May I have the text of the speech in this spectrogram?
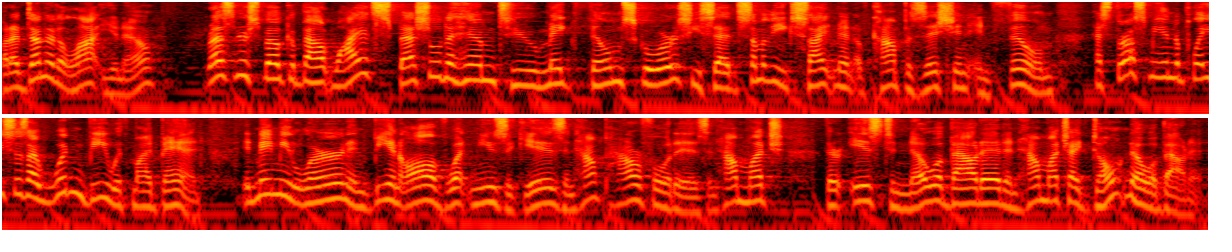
but I've done it a lot, you know? Reznor spoke about why it's special to him to make film scores. He said, Some of the excitement of composition in film has thrust me into places I wouldn't be with my band. It made me learn and be in awe of what music is and how powerful it is and how much there is to know about it and how much I don't know about it.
